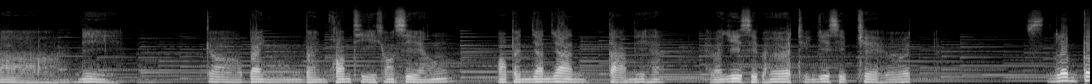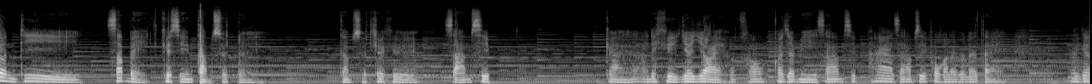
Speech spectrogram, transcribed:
อ่านี่ก็แบ่งแบ่งความถี่ของเสียง ออกเป็นย่านๆตามนี้ฮะเห็นไหม20เฮิรต์ถึง 20เคเฮิรต์เริ่มต้นที่ซับเบสคือเสียงต่ำสุดเลย ต่ำสุดก็คือ 30การอันนี้คือย่อยๆ ของเขาก็จะมี 35 36 อะไรก็แล้วแต่ แล้วก็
